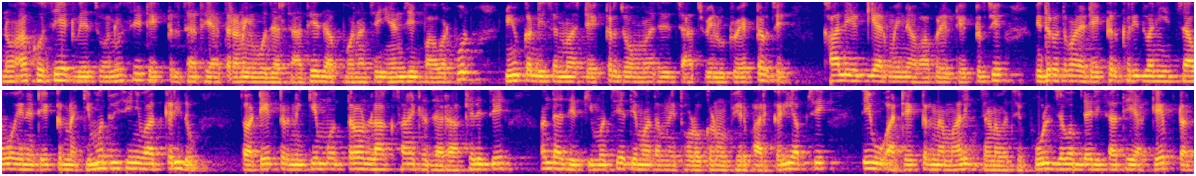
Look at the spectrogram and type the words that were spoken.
નો આખો સેટ વેચવાનો છે. ટ્રેક્ટર સાથે આ ત્રણેય ઓજાર સાથે જ આપવાના છે. એન્જિન પાવરફુલ, ન્યૂ કન્ડિશનમાં ટ્રેક્ટર જોવા મળે છે. ચાચવેલું ટ્રેક્ટર છે. ખાલી અગિયાર મહિના વાપરેલ ટ્રેક્ટર છે. મિત્રો, તમારે ટ્રેક્ટર ખરીદવાની ઈચ્છા હોય અને ટ્રેક્ટરના કિંમત વિશેની વાત કરી દઉં. તો આ ટ્રેક્ટરની કિંમત ત્રણ લાખ સાઠ હજાર રાખેલી છે. અંદાજિત કિંમત છે, તેમાં તમને થોડો ઘણો ફેરફાર કરી આપશે. તેવું આ ટ્રેક્ટરના માલિક જણાવે છે. ફૂલ જવાબદારી સાથે આ કેપ્ટન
